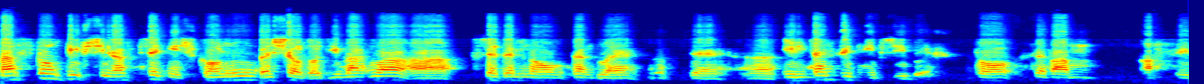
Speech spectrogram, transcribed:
nastoupivši na střední školu, vešel do divadla a přede mnou tenhle prostě uh, intenzivní příběh. To se vám asi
